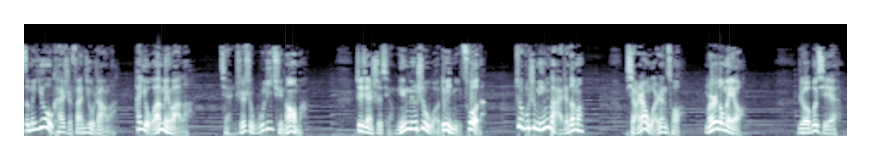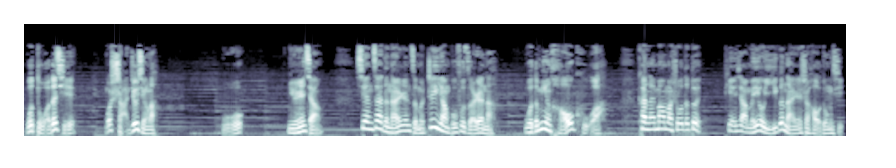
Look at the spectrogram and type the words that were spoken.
怎么又开始翻旧账了？还有完没完了？简直是无理取闹嘛！这件事情明明是我对你错的，这不是明摆着的吗？想让我认错，门儿都没有。惹不起我躲得起，我闪就行了。五，女人想，现在的男人怎么这样不负责任呢？我的命好苦啊！看来妈妈说的对，天下没有一个男人是好东西。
